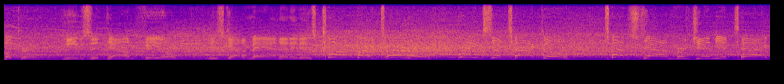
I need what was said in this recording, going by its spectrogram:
Hooker heaves it downfield. He's got a man, and it is caught by Turner. Breaks a tackle. Touchdown, Virginia Tech.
